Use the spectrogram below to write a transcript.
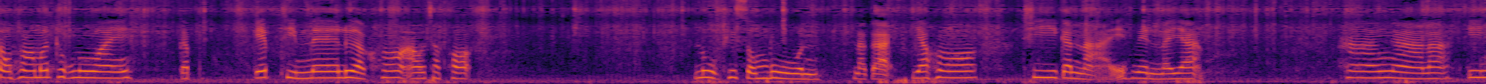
ต้องห่อหมาทุกหน่วย กับเก็บทิมแน่เลือกห่อเอาเฉพาะ ลูกที่สมบูรณ์ แล้วก็อย่าห่อทีกันหลาย เว้นระยะห่างงาละกิ่ง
